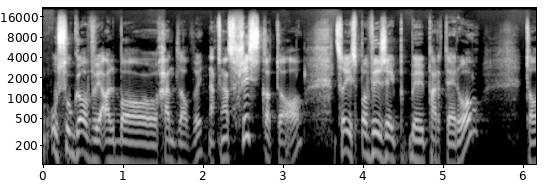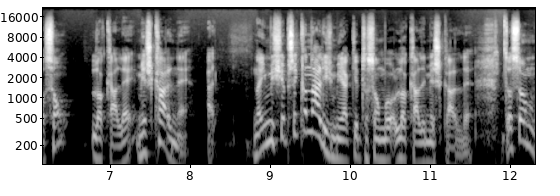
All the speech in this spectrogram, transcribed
y, usługowy albo handlowy, natomiast wszystko to, co jest powyżej parteru, to są lokale mieszkalne. No i my się przekonaliśmy, jakie to są lokale mieszkalne. To są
